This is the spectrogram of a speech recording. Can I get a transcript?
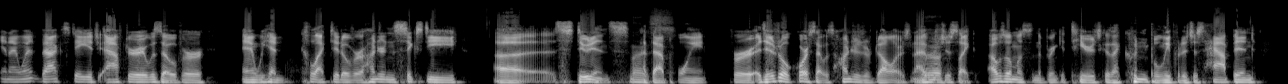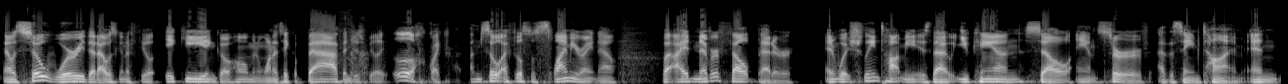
And I went backstage after it was over, and we had collected over 160 uh, students Nice. at that point for a digital course that was hundreds of dollars. And I Yeah. was just like, I was almost on the brink of tears because I couldn't believe what had just happened. And I was so worried that I was going to feel icky and go home and want to take a bath and just be like, ugh, like I'm so, I feel so slimy right now. But I had never felt better. And what Chalene taught me is that you can sell and serve at the same time. And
